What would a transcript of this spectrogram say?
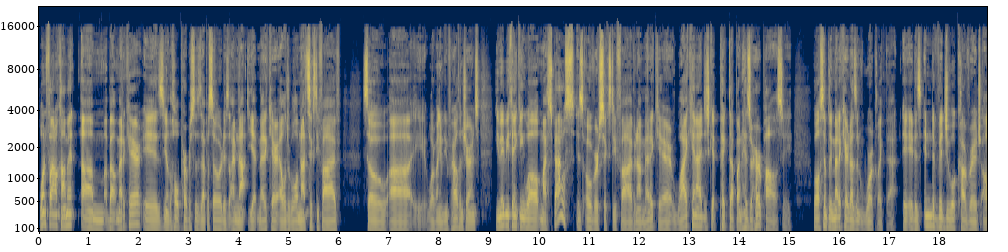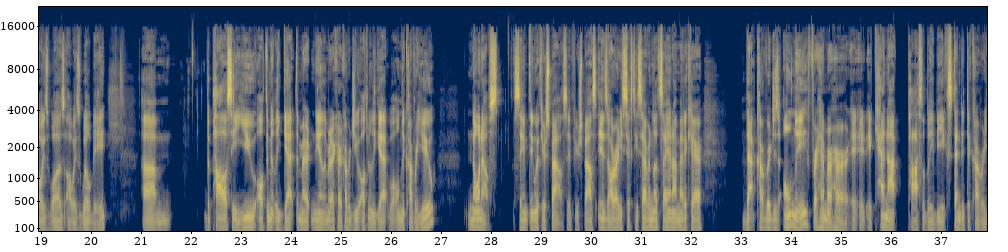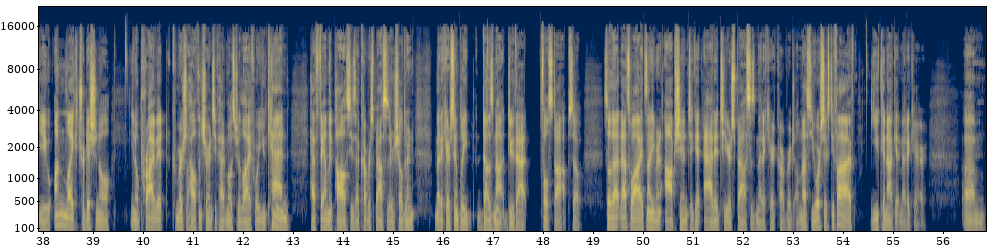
One final comment um, about Medicare is, you know, the whole purpose of this episode is I'm not yet Medicare eligible. I'm not 65. So, uh, what am I going to do for health insurance? You may be thinking, well, my spouse is over 65 and on Medicare. Why can't I just get picked up on his or her policy? Well, simply Medicare doesn't work like that. it, it is individual coverage, always was, always will be. Um, the policy you ultimately get, the you know the Medicare coverage you ultimately get will only cover you, no one else. Same thing with your spouse. If your spouse is already 67, let's say, and on Medicare, that coverage is only for him or her. It, it, cannot possibly be extended to cover you, unlike traditional, you know, private commercial health insurance you've had most of your life, where you can have family policies that cover spouses or children. Medicare simply does not do that. Full stop. So, so that that's why it's not even an option to get added to your spouse's Medicare coverage unless you're 65. You cannot get Medicare. Um,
